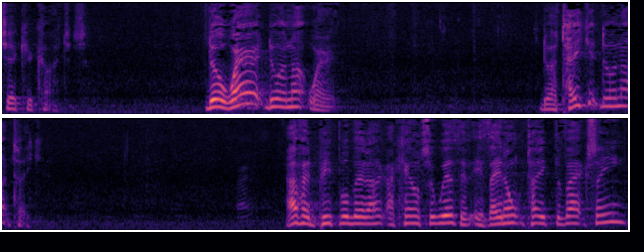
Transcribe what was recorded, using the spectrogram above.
Check your conscience. Do I wear it? Do I not wear it? Do I take it? Do I not take it? I've had people that I, I counsel with, if, if they don't take the vaccine,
